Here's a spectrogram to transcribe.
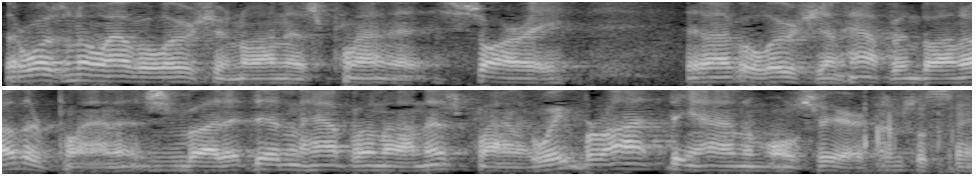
There was no evolution on this planet. Sorry. The evolution happened on other planets, mm-hmm. but it didn't happen on this planet. We brought the animals here. Interesting.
